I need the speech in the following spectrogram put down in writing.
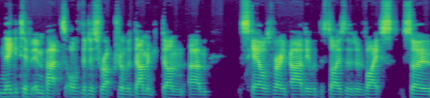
negative impacts of the disruption or the damage done um, scales very badly with the size of the device. So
